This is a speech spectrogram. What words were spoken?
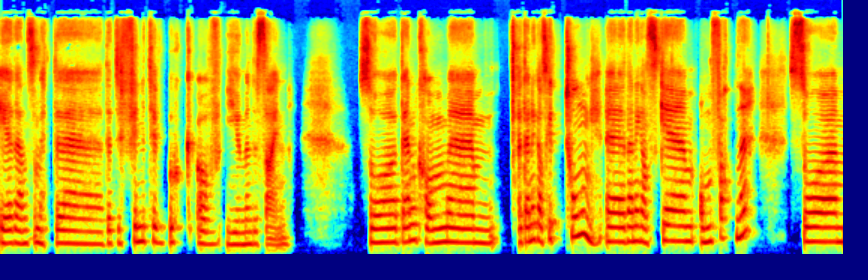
er den som heter The Definitive Book of Human Design. Så den kom eh, Den er ganske tung, eh, den er ganske omfattende, så eh,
